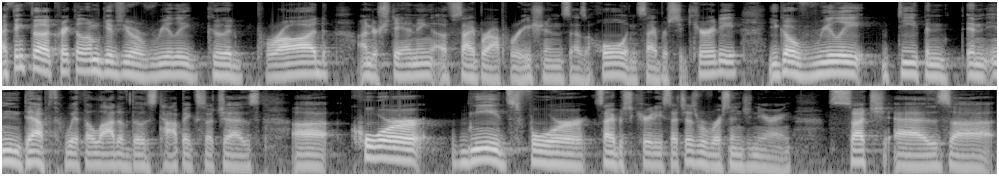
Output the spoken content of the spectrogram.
I think the curriculum gives you a really good, broad understanding of cyber operations as a whole and cybersecurity. You go really deep and, and in depth with a lot of those topics, such as uh, core needs for cybersecurity, such as reverse engineering, such as uh,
